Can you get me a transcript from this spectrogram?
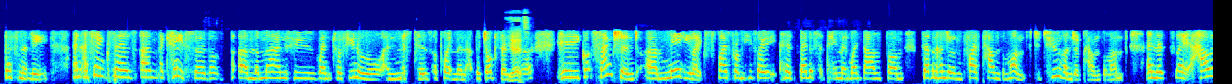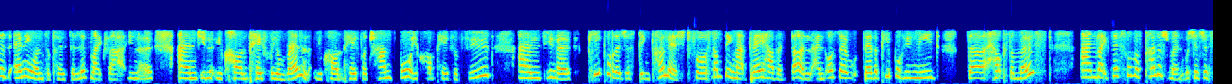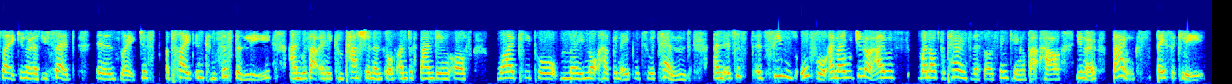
Definitely. And I think there's um, a case. So the um, the man who went to a funeral and missed his appointment at the job centre, yes. he got sanctioned um, nearly like five from his so his benefit payment went down from seven hundred and five pounds a month to two hundred pounds a month. And it's like, how is anyone supposed to live like that? You know, and you know you can't pay for your rent, you can't pay for transport, you can't pay for food, and you know people are just being punished for something that they haven't done. And also, they're the people who need the help the most. And like this form of punishment, which is just like, you know, as you said, is like just applied inconsistently and without any compassion and sort of understanding of why people may not have been able to attend. And it just, it seems awful. And I, would you know, I was, when I was preparing for this, I was thinking about how, you know, banks basically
